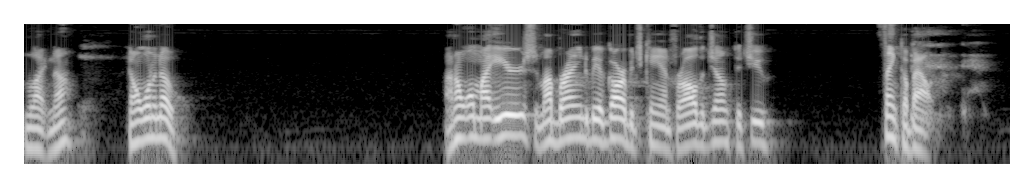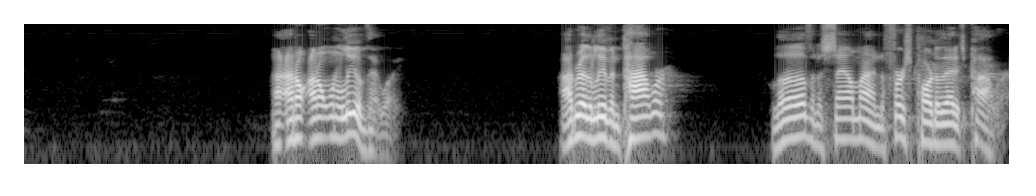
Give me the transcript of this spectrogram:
I'm like, no, don't want to know. I don't want my ears and my brain to be a garbage can for all the junk that you think about. I don't, I don't want to live that way. I'd rather live in power, love, and a sound mind. The first part of that is power.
